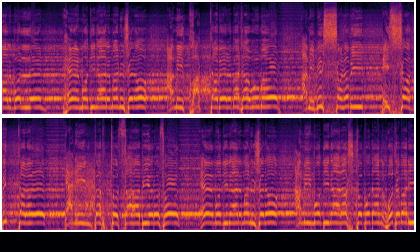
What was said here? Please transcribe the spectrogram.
আর বললেন, হে মদিনার মানুষেরা, আমি খত্তাবের বেটা উমর আমি বিশ্বনবীর বিশ্ববিদ্যালয়ের ট্যানিং প্রাপ্ত সাহাবিয় রসল হে মদিনার মানুষেরও আমি মদিনা রাষ্ট্রপ্রধান হতে পারি।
